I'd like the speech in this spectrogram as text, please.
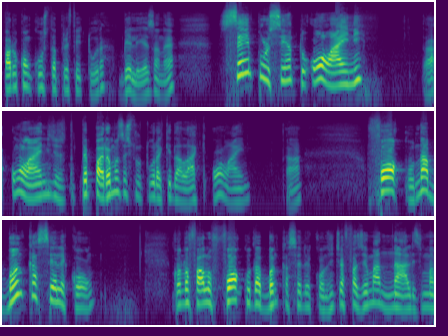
para o concurso da prefeitura, beleza, né? 100% online, Tá? Online, preparamos a estrutura aqui da LAC online. Tá? Foco na banca Selecom. Quando eu falo foco da banca Selecom, a gente vai fazer uma análise, uma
